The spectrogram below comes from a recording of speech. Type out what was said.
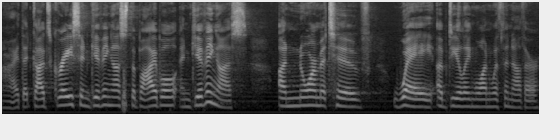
All right, that God's grace in giving us the Bible and giving us a normative way of dealing one with another.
